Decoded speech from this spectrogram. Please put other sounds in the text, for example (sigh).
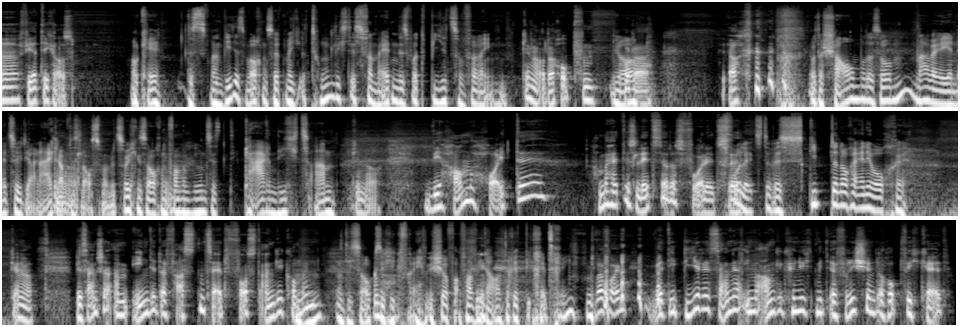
Äh, fertig aus. Okay. Das, wenn wir das machen, sollte man tunlichst das vermeiden, das Wort Bier zu verwenden. Genau, oder Hopfen. Ja. Oder, ja. (laughs) oder Schaum oder so. Hm, na, wäre eher nicht so ideal. Nein, ich glaube, genau. das lassen wir. Mit solchen Sachen genau. fangen wir uns jetzt gar nichts an. Genau. Wir haben heute, haben wir heute das letzte oder das vorletzte? Das vorletzte, weil es gibt ja noch eine Woche. Genau. Wir sind schon am Ende der Fastenzeit fast angekommen. Mhm. Und ich sage sich, ich freue mich schon, wenn wir wieder andere Biere trinken. Weil vor allem, weil die Biere sind ja immer angekündigt mit erfrischender Hopfigkeit.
